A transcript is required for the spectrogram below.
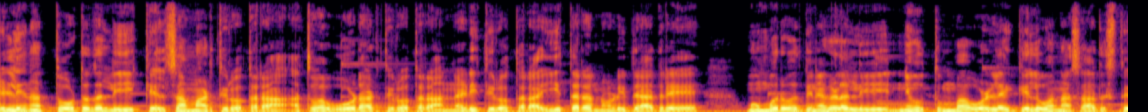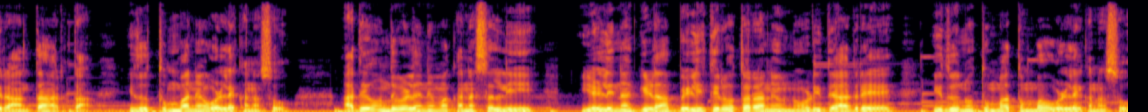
ಎಳ್ಳಿನ ತೋಟದಲ್ಲಿ ಕೆಲಸ ಮಾಡ್ತಿರೋ ಥರ ಅಥವಾ ಓಡಾಡ್ತಿರೋ ಥರ ನಡೀತಿರೋ ಥರ ಈ ಥರ ನೋಡಿದ್ದೆ ಆದರೆ ಮುಂಬರುವ ದಿನಗಳಲ್ಲಿ ನೀವು ತುಂಬ ಒಳ್ಳೆ ಗೆಲುವನ್ನು ಸಾಧಿಸ್ತೀರಾ ಅಂತ ಅರ್ಥ. ಇದು ತುಂಬಾ ಒಳ್ಳೆ ಕನಸು. ಅದೇ ಒಂದು ವೇಳೆ ನಿಮ್ಮ ಕನಸಲ್ಲಿ ಎಳ್ಳಿನ ಗಿಡ ಬೆಳೀತಿರೋ ಥರ ನೀವು ನೋಡಿದ್ದೆ ಆದರೆ ಇದೂ ತುಂಬ ತುಂಬ ಒಳ್ಳೆ ಕನಸು.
